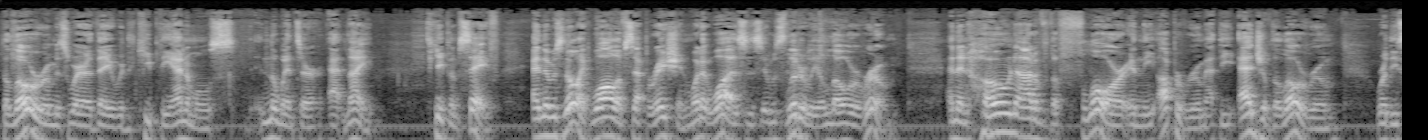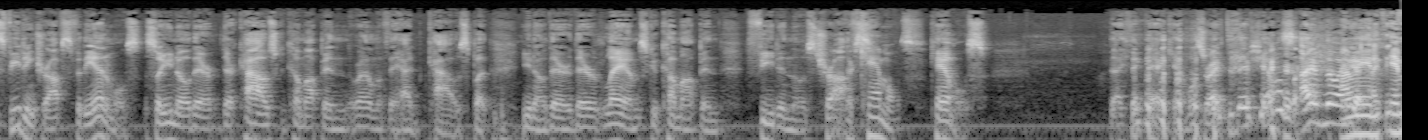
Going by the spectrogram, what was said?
The lower room is where they would keep the animals in the winter at night to keep them safe. And there was no like wall of separation. What it was is it was literally a lower room. And then hone out of the floor in the upper room at the edge of the lower room were these feeding troughs for the animals. So you know their their cows could come up and well, I don't know if they had cows, but you know their their lambs could come up and feed in those troughs. They're camels. Camels. I think they had camels, right? Did they have camels? I have no I idea. mean, I think in,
